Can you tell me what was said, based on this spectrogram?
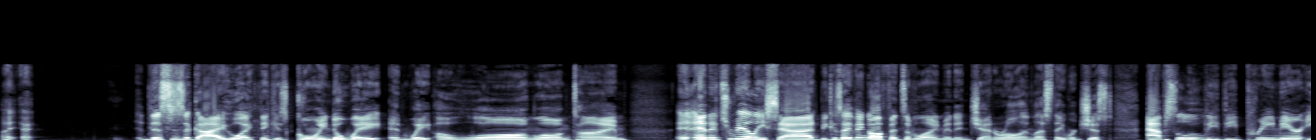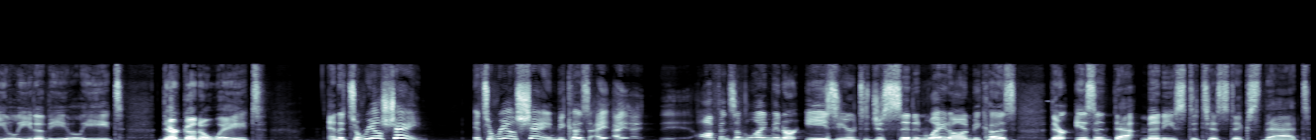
I, I, this is a guy who I think is going to wait and wait a long, long time and it's really sad because I think offensive linemen in general, unless they were just absolutely the premier elite of the elite, they're going to wait. And it's a real shame. It's a real shame because I, I, offensive linemen are easier to just sit and wait on because there isn't that many statistics that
